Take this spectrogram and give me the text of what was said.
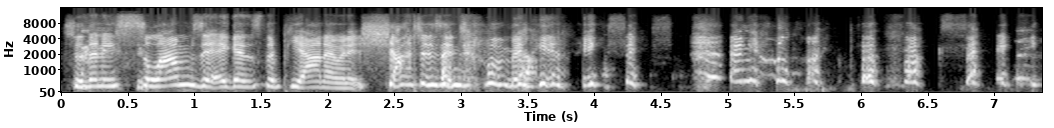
So then he slams it against the piano and it shatters into a million pieces and you're like for fuck's sake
